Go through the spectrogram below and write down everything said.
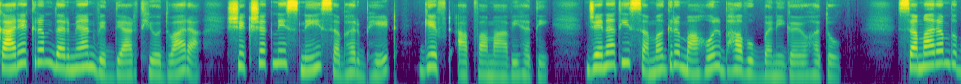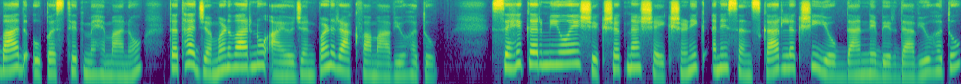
કાર્યક્રમ દરમિયાન વિદ્યાર્થીઓ દ્વારા શિક્ષકને સ્નેહસભર ભેટ, ગિફ્ટ આપવામાં આવી હતી, જેનાથી સમગ્ર માહોલ ભાવુક બની ગયો હતો. સમારંભ બાદ ઉપસ્થિત મહેમાનો તથા જમણવારનું આયોજન પણ રાખવામાં આવ્યું હતું. સહકર્મીઓએ શિક્ષકના શૈક્ષણિક અને સંસ્કારલક્ષી યોગદાનને બિરદાવ્યું હતું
